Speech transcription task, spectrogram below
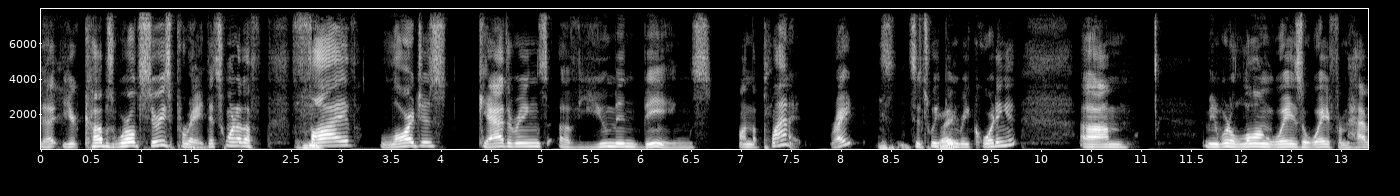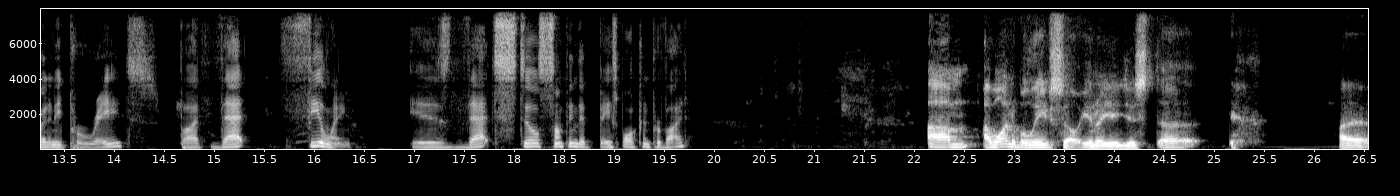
that your Cubs World Series parade. That's one of the mm-hmm. five largest gatherings of human beings on the planet, right? Mm-hmm. Since we've right. been recording it. Um, I mean, we're a long ways away from having any parades, but that feeling is that still something that baseball can provide? Um, I want to believe so. You know, you just uh, uh,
